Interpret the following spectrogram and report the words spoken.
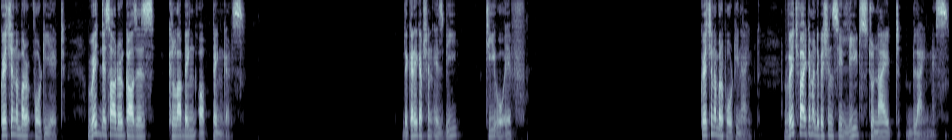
Question number 48. Which disorder causes clubbing of fingers? The correct option is B, TOF. Question number 49. Which vitamin deficiency leads to night blindness?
